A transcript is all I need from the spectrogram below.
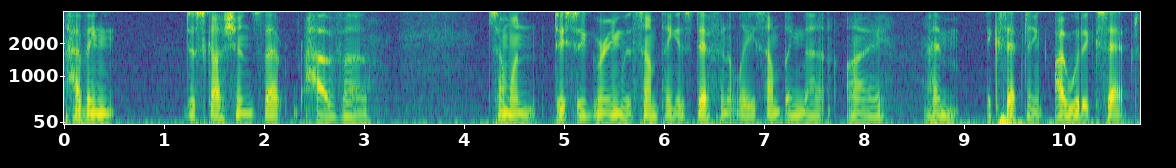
having discussions that have uh, someone disagreeing with something is definitely something that I am accepting. I would accept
